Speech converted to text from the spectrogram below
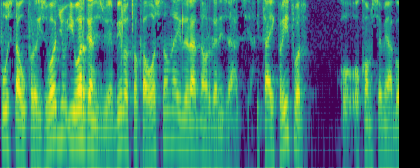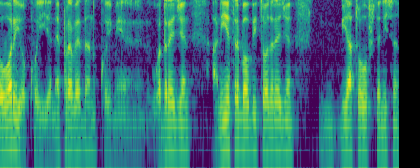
pusta u proizvodnju i organizuje, bilo to kao osnovna ili radna organizacija. I taj pritvor o kom sam ja govorio, koji je nepravedan, koji mi je određen, a nije trebao biti određen, ja to uopšte nisam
